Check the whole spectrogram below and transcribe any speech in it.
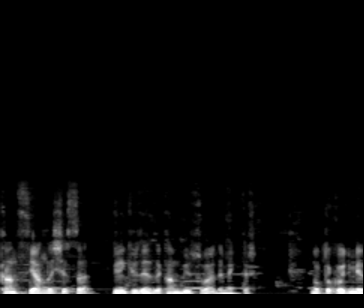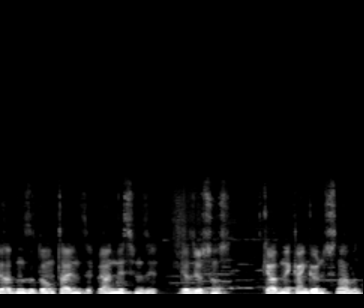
kan siyahlaşırsa bilin ki üzerinizde kan büyüsü var demektir. Nokta koyduğum yere adınızı, doğum tarihinizi ve anne isminizi yazıyorsunuz. Kağıdın ekran görüntüsünü alın.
